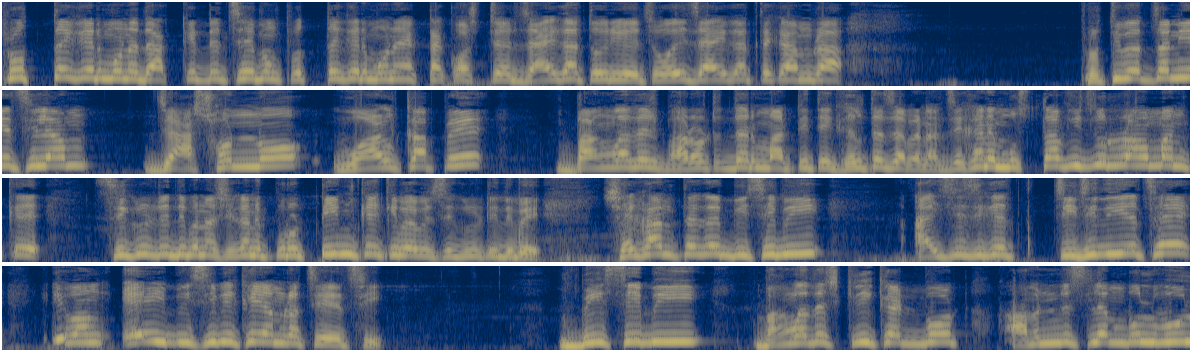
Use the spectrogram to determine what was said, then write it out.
প্রত্যেকের মনে দাগ কেটেছে এবং প্রত্যেকের মনে একটা কষ্টের জায়গা তৈরি হয়েছে। ওই জায়গা থেকে আমরা প্রতিবাদ জানিয়েছিলাম যে আসন্ন ওয়ার্ল্ড কাপে বাংলাদেশ ভারতের মাটিতে খেলতে যাবে না। যেখানে মুস্তাফিজুর রহমানকে সিকিউরিটি দিবে না, সেখানে পুরো টিমকে কীভাবে সিকিউরিটি দিবে? সেখান থেকে বিসিবি আইসিসিকে চিঠি দিয়েছে এবং এই বিসিবিকেই আমরা চেয়েছি। BCB Bangladesh cricket board, Aminul Islam Bulbul,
